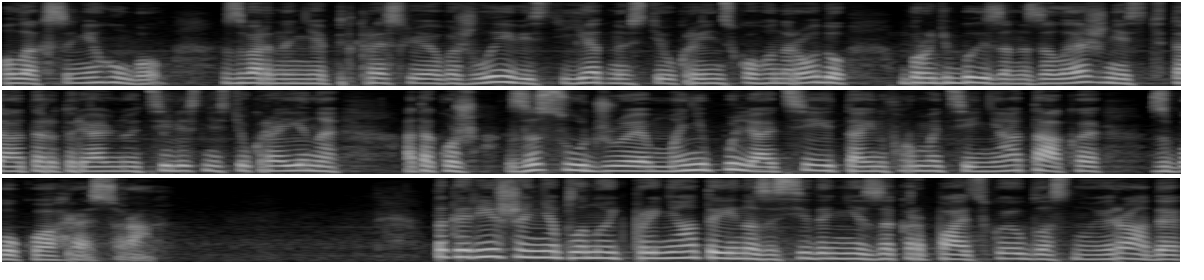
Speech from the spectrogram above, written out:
Олег Синягубов. Звернення підкреслює важливість єдності українського народу, боротьби за незалежність та територіальну цілісність України, а також засуджує маніпуляції та інформаційні атаки з боку агресора. Таке рішення планують прийняти і на засіданні Закарпатської обласної ради.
